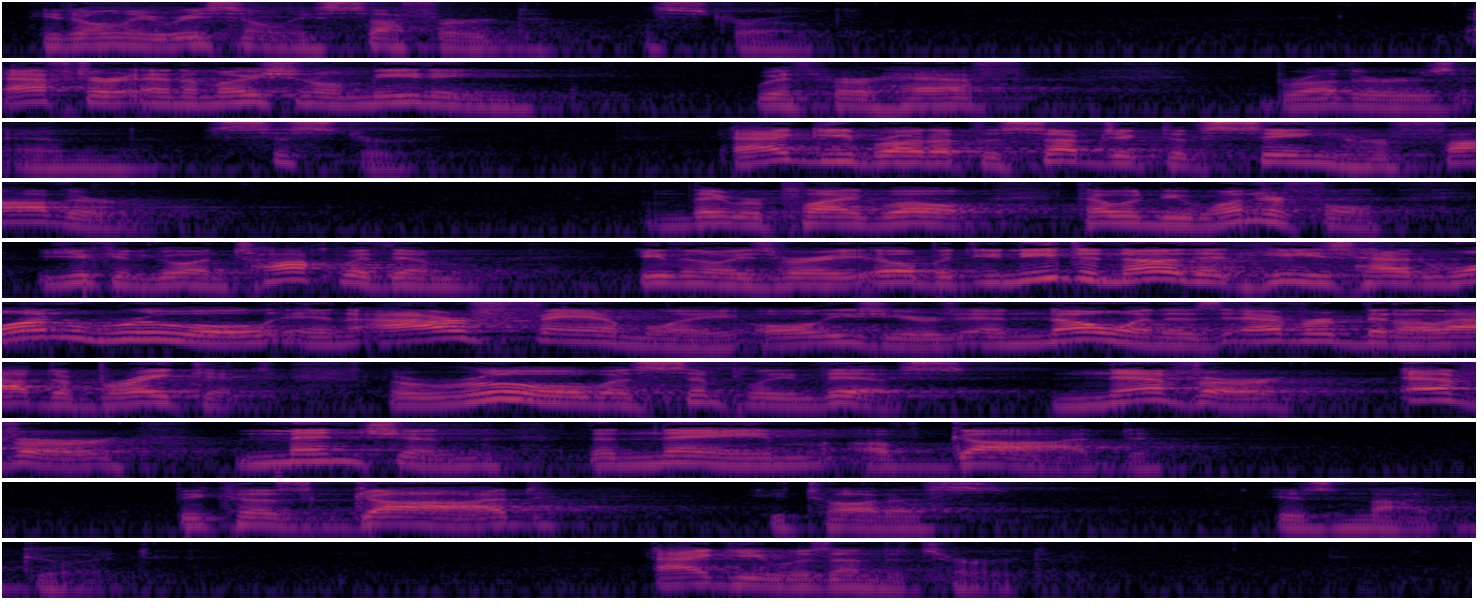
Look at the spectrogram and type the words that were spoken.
He'd only recently suffered a stroke. After an emotional meeting with her half brothers and sister, Aggie brought up the subject of seeing her father. And they replied, Well, that would be wonderful. You can go and talk with him, even though he's very ill. But you need to know that he's had one rule in our family all these years, and no one has ever been allowed to break it. The rule was simply this never, ever mention the name of God. Because God, he taught us, is not good. Aggie was undeterred.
